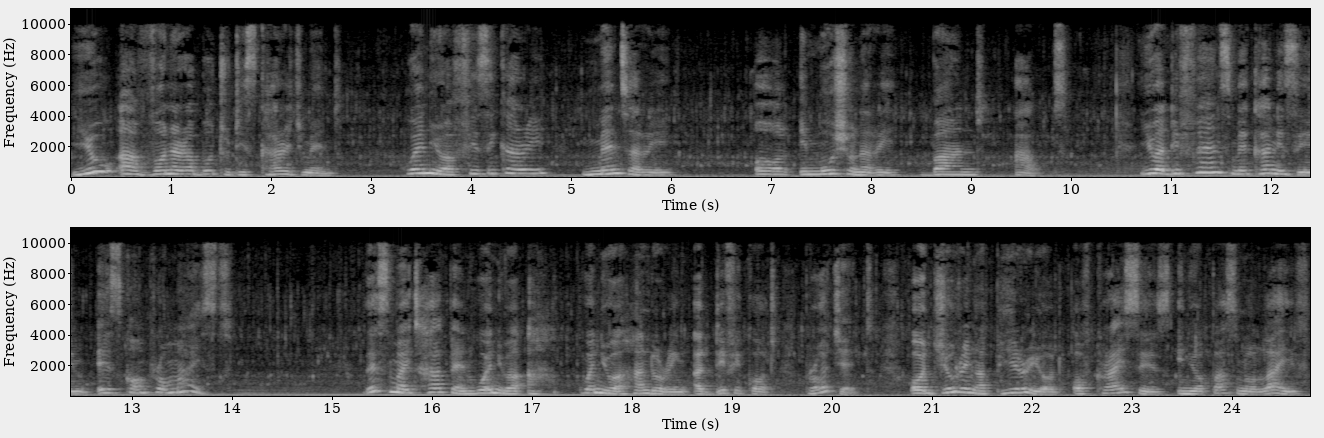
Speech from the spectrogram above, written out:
You are vulnerable to discouragement when you are physically, mentally, or emotionally burned out. Your defense mechanism is compromised. This might happen when you are when you are handling a difficult project or during a period of crisis in your personal life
